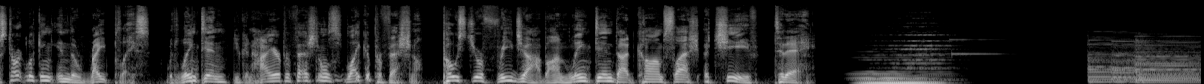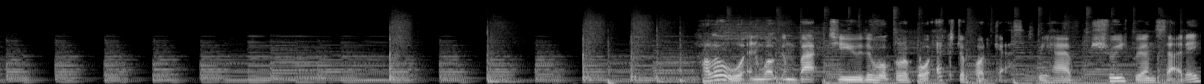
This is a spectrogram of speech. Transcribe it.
start looking in the right place. With LinkedIn, you can hire professionals like a professional. Post your free job on linkedin.com slash achieve today. Hello and welcome back to the Roker Report Extra podcast. We have Shrewsbury on Saturday.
